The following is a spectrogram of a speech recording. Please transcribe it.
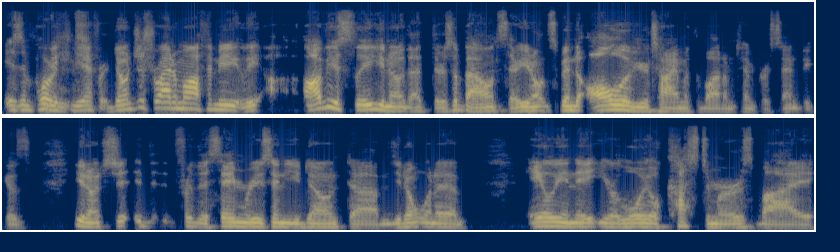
is important. Making the effort. Don't just write them off immediately. Obviously, you know that there's a balance there. You don't spend all of your time with the bottom 10% because you know it's ju- it- for the same reason you don't um, you don't want to alienate your loyal customers by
